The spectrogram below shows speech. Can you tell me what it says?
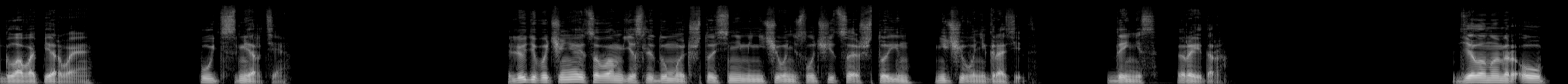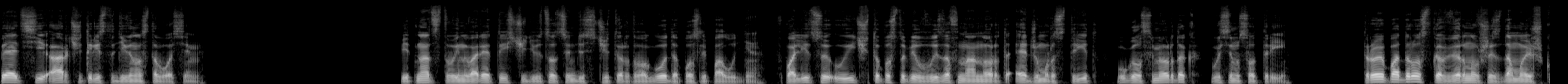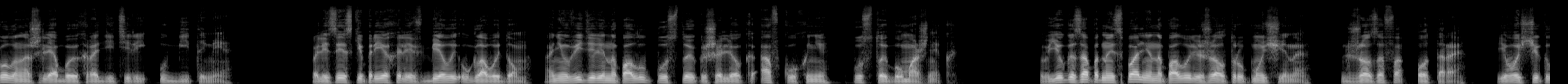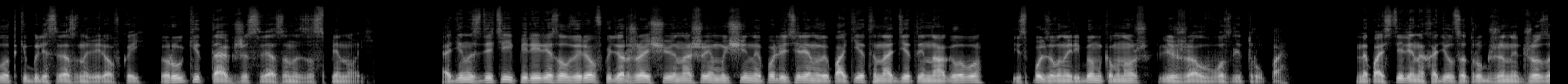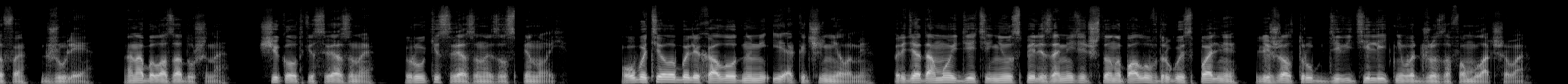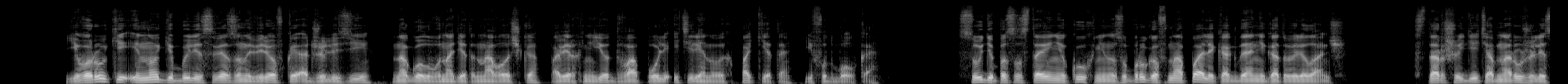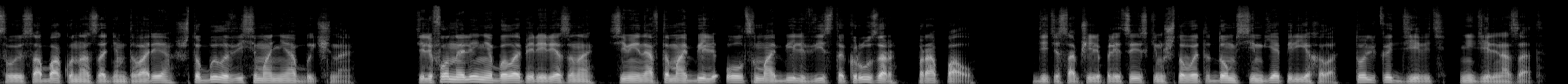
Глава 1. Путь смерти. Люди подчиняются вам, если думают, что с ними ничего не случится, что им ничего не грозит. Деннис Рейдер. Дело номер OU5CR498. 15 января 1974 года после полудня в полицию Уичта поступил вызов на Норт-Эджмур-стрит, угол Смёрдок, 803. Трое подростков, вернувшись домой из школы, нашли обоих родителей убитыми. Полицейские приехали в белый угловой дом. Они увидели на полу пустой кошелек, а в кухне — пустой бумажник. В юго-западной спальне на полу лежал труп мужчины, Джозефа Оттера. Его щиколотки были связаны веревкой, руки также связаны за спиной. Один из детей перерезал веревку, держащую на шее мужчины полиэтиленовый пакет, надетый на голову, Использованный ребенком нож лежал возле трупа. На постели находился труп жены Джозефа, Джулии. Она была задушена. Щиколотки связаны, руки связаны за спиной. Оба тела были холодными и окоченелыми. Придя домой, дети не успели заметить, что на полу в другой спальне лежал труп девятилетнего Джозефа-младшего. Его руки и ноги были связаны веревкой от жалюзи, на голову надета наволочка, поверх нее два полиэтиленовых пакета и футболка. Судя по состоянию кухни, на супругов напали, когда они готовили ланч. Старшие дети обнаружили свою собаку на заднем дворе, что было весьма необычно. Телефонная линия была перерезана, семейный автомобиль Oldsmobile Vista Cruiser пропал. Дети сообщили полицейским, что в этот дом семья переехала только 9 недель назад.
